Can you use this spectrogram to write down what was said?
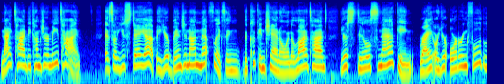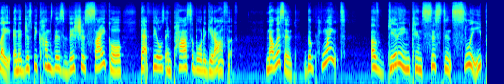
nighttime becomes your me time. And so you stay up and you're binging on Netflix and the cooking channel. And a lot of times you're still snacking, right? Or you're ordering food late. And it just becomes this vicious cycle that feels impossible to get off of. Now, listen, the point of getting consistent sleep,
